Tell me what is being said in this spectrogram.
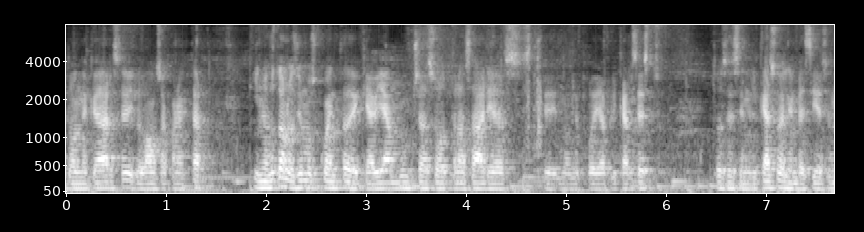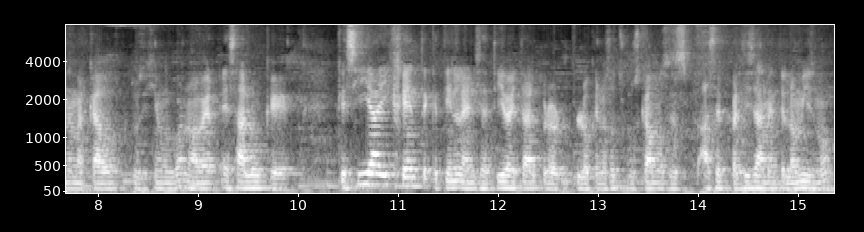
dónde quedarse y lo vamos a conectar. Y nosotros nos dimos cuenta de que había muchas otras áreas este, donde podía aplicarse esto. Entonces, en el caso de la investigación de mercado, pues dijimos, bueno, a ver, es algo que, que sí hay gente que tiene la iniciativa y tal, pero lo que nosotros buscamos es hacer precisamente lo mismo.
